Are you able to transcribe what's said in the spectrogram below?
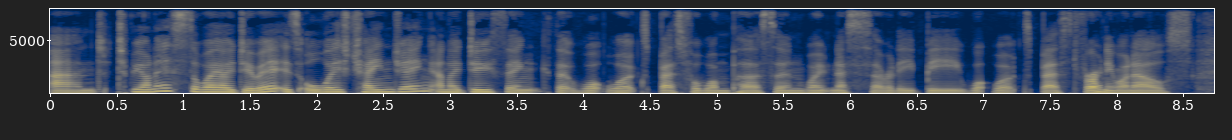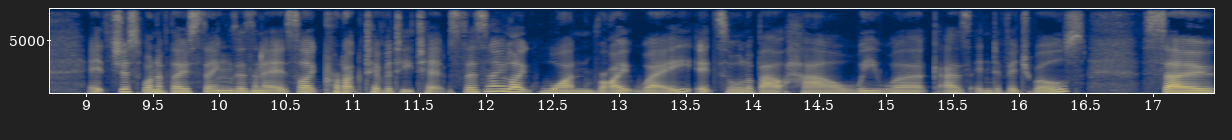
And to be honest, the way I do it is always changing. And I do think that what works best for one person won't necessarily be what works best for anyone else. It's just one of those things, isn't it? It's like productivity tips. There's no like one right way, it's all about how we work as individuals. So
